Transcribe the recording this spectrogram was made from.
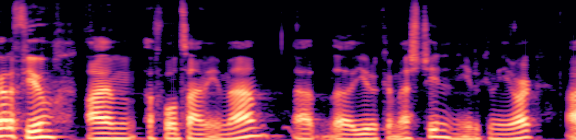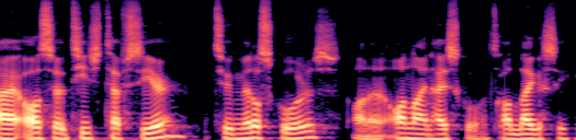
got a few. I'm a full-time imam at the Utica Masjid in Utica, New York. I also teach tafsir to middle schoolers on an online high school. It's called Legacy.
